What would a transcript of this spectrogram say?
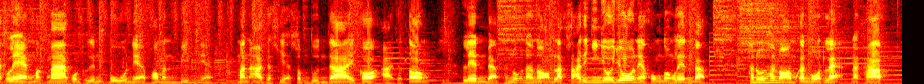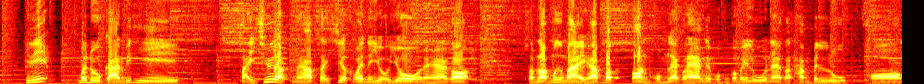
กแรงมากๆบนพื้นปูนเนี่ยพอมันบินเนี่ยมันอาจจะเสียสมดุลได้ ก็อาจจะต้องเล่นแบบทนุถนอมรักษาจริงๆโยโย่เนี่ยคงต้องเล่นแบบทนุถนอมกันหมดแหละนะครับทีนี้มาดูการวิธีใส่เชือกนะครับใส่เชือกเข้าไปในโยโย่นะฮะก็สำหรับมือใหม่ครับตอนผมแรกๆเนี่ยผมก็ไม่รู้นะก็ทำเป็นลูปคล้อง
